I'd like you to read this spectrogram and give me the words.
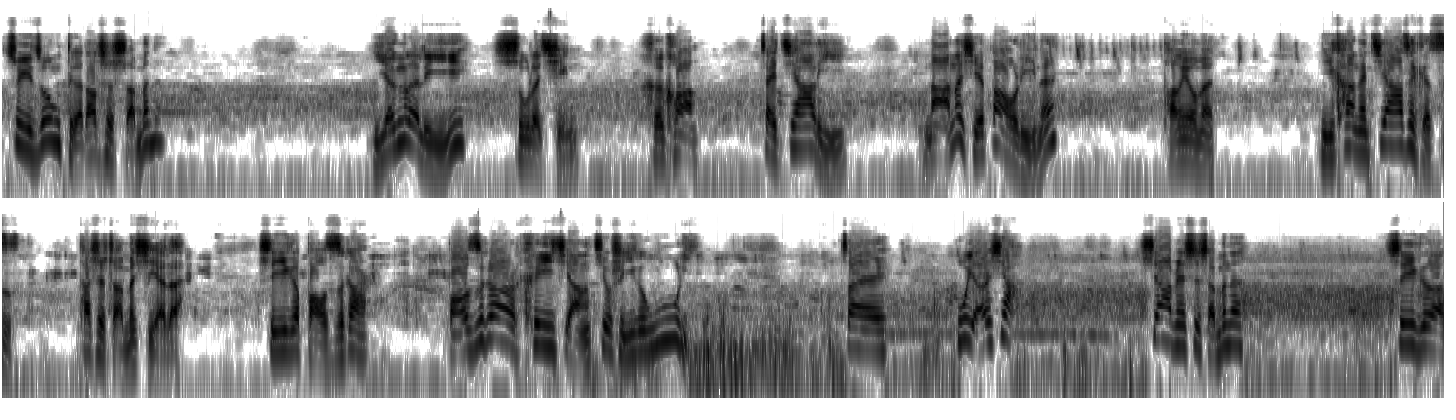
最终得到的是什么呢？赢了理，输了情。何况在家里，哪那些道理呢？朋友们，你看看“家”这个字，它是怎么写的？是一个宝字盖儿宝字盖儿可以讲就是一个屋里，在屋檐下，下面是什么呢？是一个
